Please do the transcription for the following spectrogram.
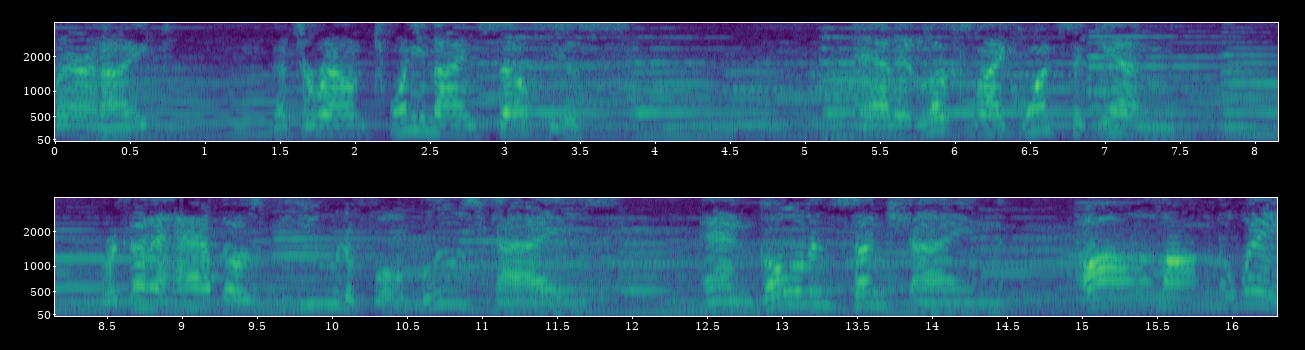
Fahrenheit. That's around 29 Celsius. And it looks like once again we're going to have those beautiful blue skies and golden sunshine all along the way.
